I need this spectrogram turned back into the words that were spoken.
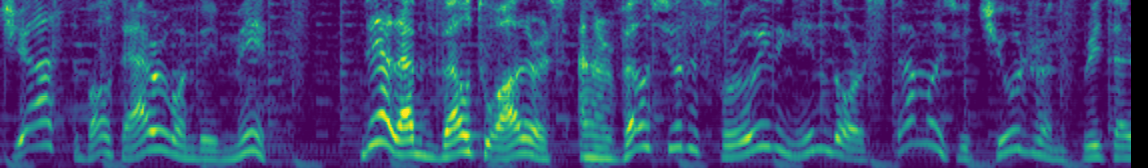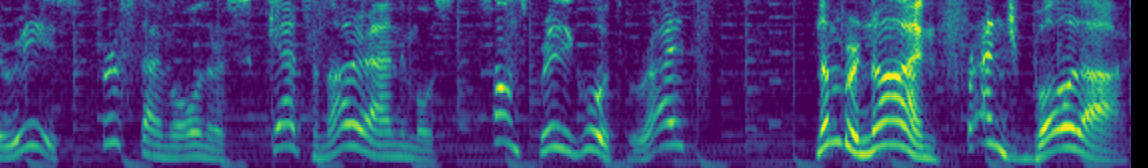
just about everyone they meet. They adapt well to others and are well suited for living indoors, families with children, retirees, first-time owners, cats and other animals. Sounds pretty good, right? Number 9. French Bulldog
